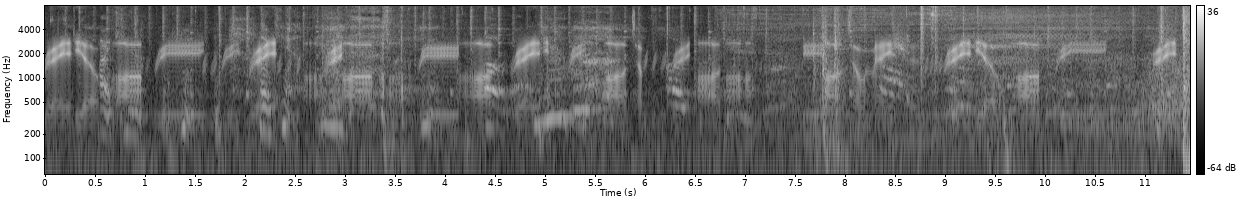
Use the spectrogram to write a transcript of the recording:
radio radio radio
